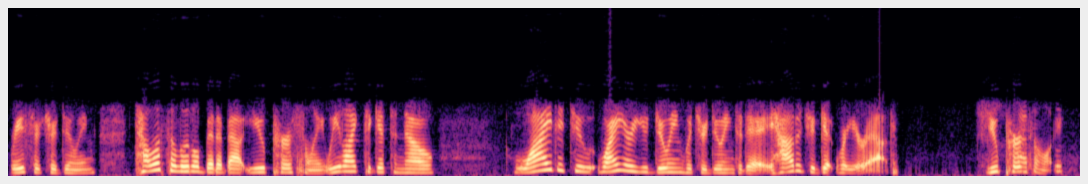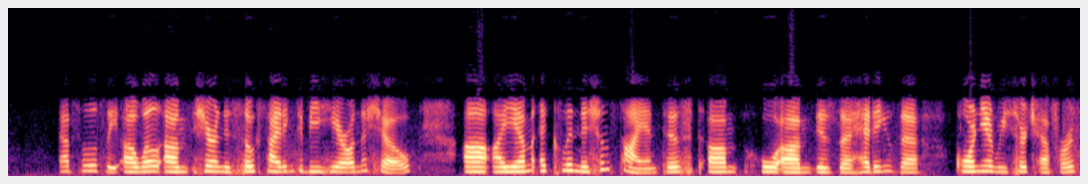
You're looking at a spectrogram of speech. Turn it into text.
research you're doing, tell us a little bit about you personally. We like to get to know why did you why are you doing what you're doing today? How did you get where you're at? You personally. Absolutely. Uh, well, um, Sharon, it's so exciting to be here on the show. Uh, I am a clinician scientist um, who um, is uh, heading the cornea research efforts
